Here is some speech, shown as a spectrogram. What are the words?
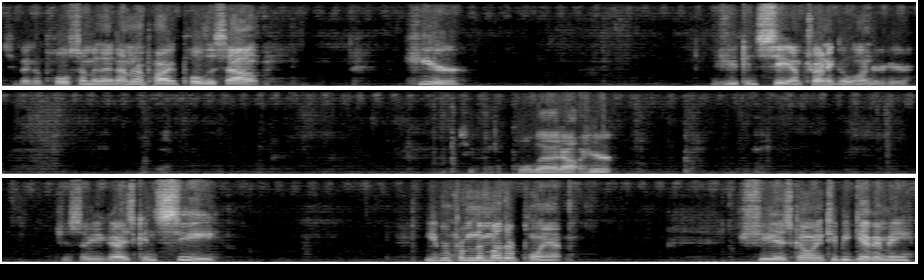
See if I can pull some of that. I'm going to probably pull this out here. As you can see, I'm trying to go under here. See if I can pull that out here just so you guys can see even from the mother plant she is going to be giving me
